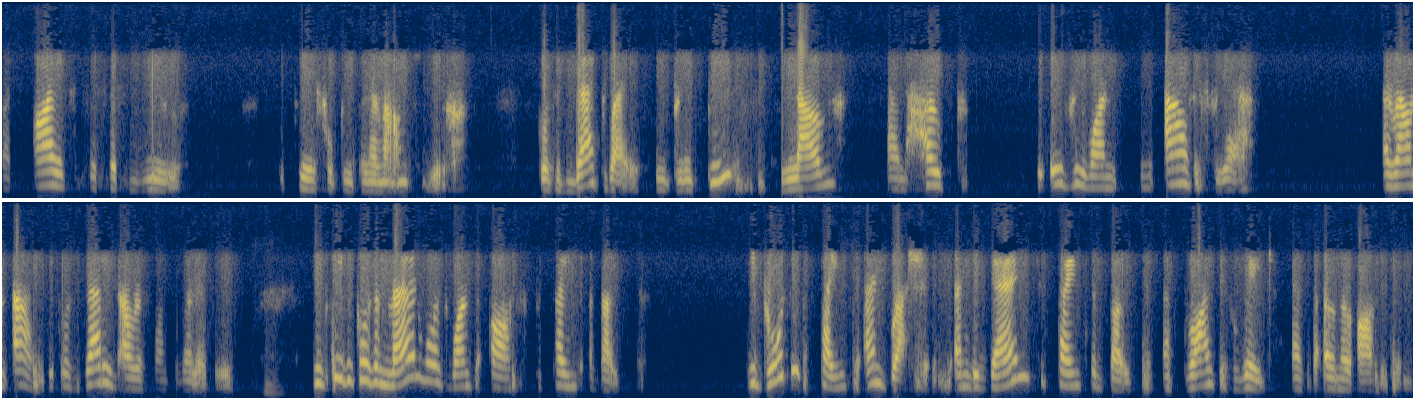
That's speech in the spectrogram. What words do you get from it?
but I expect you to care for people around you, because that way we bring peace, love, and hope to everyone in our sphere around us, because that is our responsibility. Hmm. You see, because a man was once asked to paint a boat. He brought his paint and brushes and began to paint the boat a bright red as the owner asked him.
